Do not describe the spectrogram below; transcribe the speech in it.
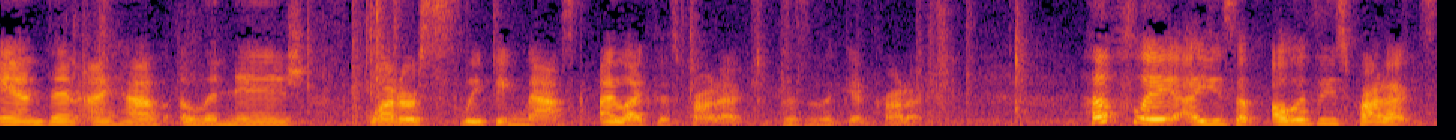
And then I have a Laneige Water Sleeping Mask. I like this product. This is a good product. Hopefully I use up all of these products.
